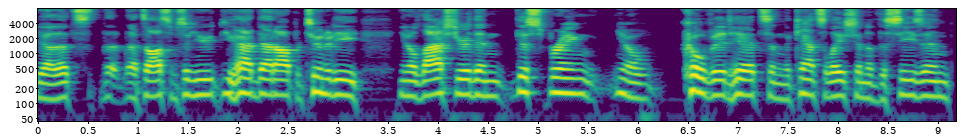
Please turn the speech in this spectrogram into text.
Yeah, that's that, that's awesome. So you you had that opportunity, you know, last year. Then this spring, you know, COVID hits and the cancellation of the season.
